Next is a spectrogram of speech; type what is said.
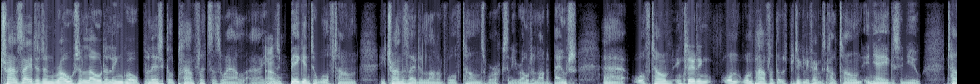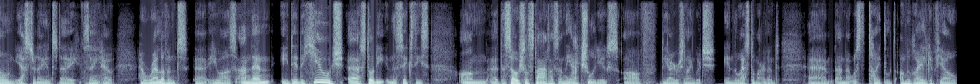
translated and wrote a load of linguo political pamphlets as well. Uh, he was Oh. big into Wolfe Tone. He translated a lot of Wolfe Tone's works and he wrote a lot about uh, Wolfe Tone, including one one pamphlet that was particularly famous called Tone Inné agus Inniu, Tone yesterday and today, saying how how relevant uh, he was. And then he did a huge uh, study in the sixties on uh, the social status and the actual use of the Irish language in the west of Ireland, um, and that was titled "An Gaeilge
